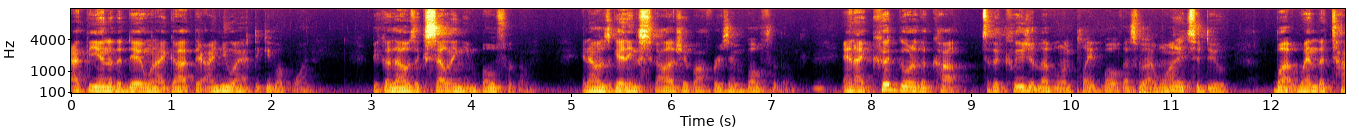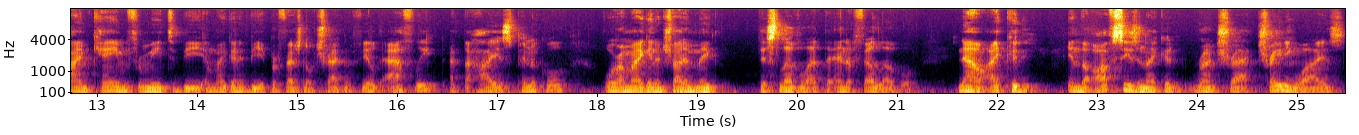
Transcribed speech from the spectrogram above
at the end of the day, when I got there, I knew I had to give up one because I was excelling in both of them, and I was getting scholarship offers in both of them, mm-hmm. and I could go to the co- to the collegiate level and play both. That's what I wanted to do. But when the time came for me to be, am I going to be a professional track and field athlete at the highest pinnacle, or am I going to try to make this level at the NFL level? Now, I could in the off season I could run track training wise,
